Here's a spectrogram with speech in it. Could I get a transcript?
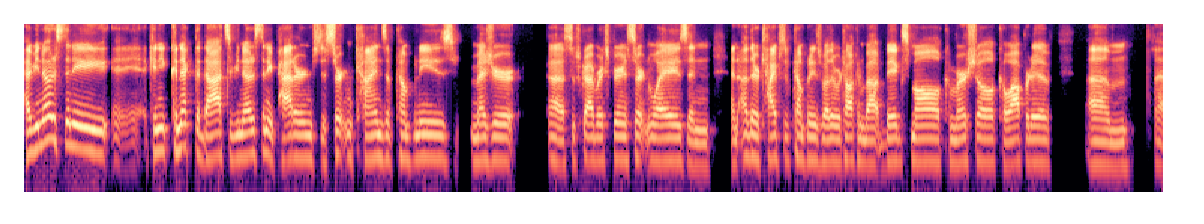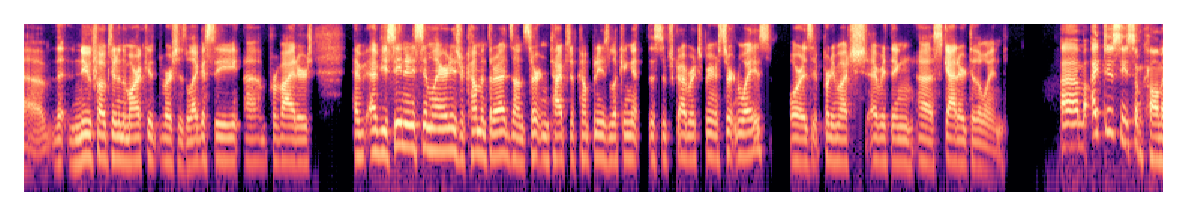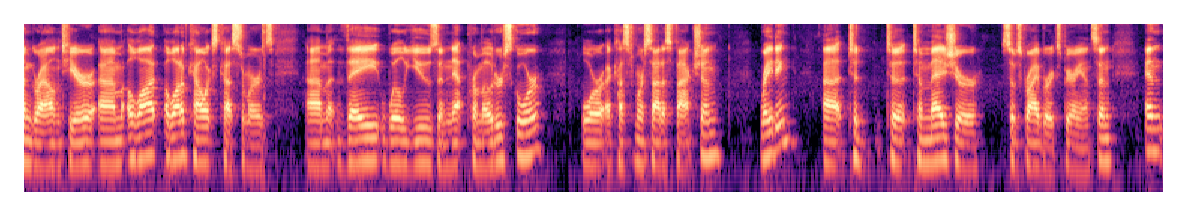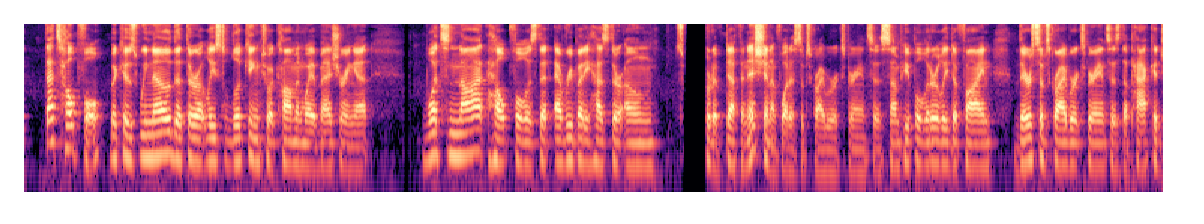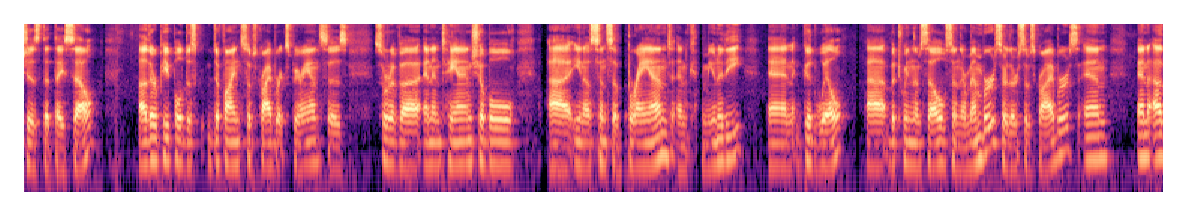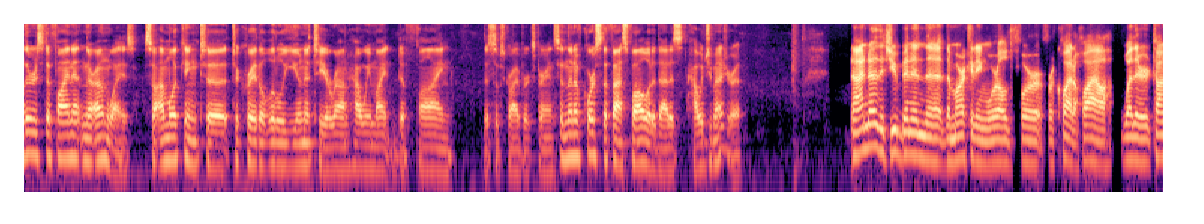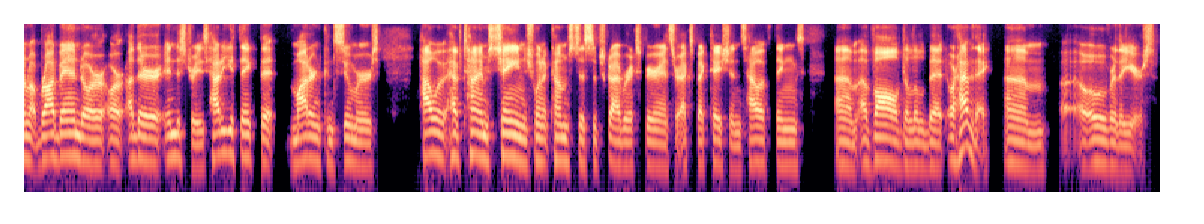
Have you noticed any? Eh, can you connect the dots? Have you noticed any patterns? Do certain kinds of companies measure uh, subscriber experience certain ways, and and other types of companies, whether we're talking about big, small, commercial, cooperative, um, uh, the new folks into the market versus legacy um, providers. Have, have you seen any similarities or common threads on certain types of companies looking at the subscriber experience certain ways, or is it pretty much everything uh, scattered to the wind? Um, I do see some common ground here. Um, a lot, a lot of Calix customers, um, they will use a Net Promoter Score or a customer satisfaction rating uh, to to to measure subscriber experience, and and that's helpful because we know that they're at least looking to a common way of measuring it. What's not helpful is that everybody has their own sort of definition of what a subscriber experience is. Some people literally define their subscriber experience as the packages that they sell. Other people just define subscriber experience as sort of a, an intangible, uh, you know, sense of brand and community and goodwill uh, between themselves and their members or their subscribers, and and others define it in their own ways. So I'm looking to to create a little unity around how we might define the subscriber experience. And then, of course, the fast follow to that is how would you measure it? Now, I know that you've been in the, the marketing world for, for quite a while, whether talking about broadband or, or other industries. How do you think that modern consumers, how have times changed when it comes to subscriber experience or expectations? How have things um, evolved a little bit, or have they um, over the years?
